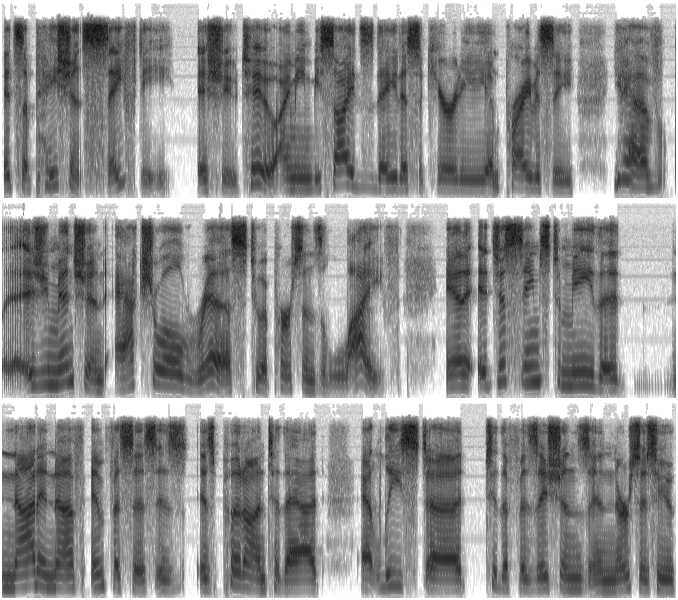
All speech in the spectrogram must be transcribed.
it's a patient safety issue too. I mean, besides data security and privacy, you have, as you mentioned, actual risk to a person's life. And it just seems to me that not enough emphasis is is put onto that at least uh, to the physicians and nurses who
